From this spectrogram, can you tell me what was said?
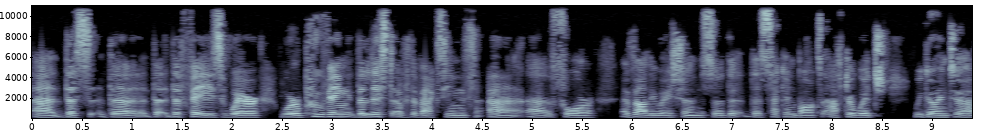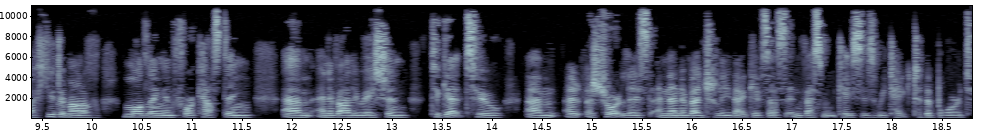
uh, this, the, the, the phase where we're approving the list of the vaccines uh, uh, for evaluation. So the, the second box, after which we go into a huge amount of modeling and forecasting um, and evaluation to get to um, a, a, short list. And then eventually that gives us investment cases we take to the board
